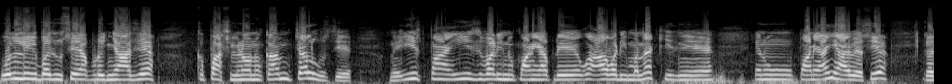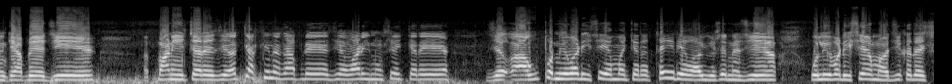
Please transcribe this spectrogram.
ઓલી બાજુ છે આપણું ત્યાં જે કપાસ વીણવાનું કામ ચાલુ છે. ને એ જ પાણી એ જ વાડીનું પાણી આપણે આ વાડીમાં નાખીને એનું પાણી અહીંયા આવે છે. કારણ કે આપણે જે પાણી અત્યારે જે અત્યારથી જ આપણે જે વાડીનું છે, અત્યારે જે આ ઉપરની વાડી છે, એમાં અત્યારે થઈ રહેવા આવ્યું છે ને જે ઓલી વાડી છે, એમાં હજી કદાચ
